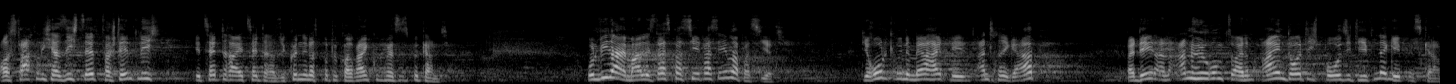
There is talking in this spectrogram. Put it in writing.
aus fachlicher Sicht selbstverständlich, etc. etc. Sie können in das Protokoll reingucken, das ist bekannt. Und wieder einmal ist das passiert, was immer passiert. Die rot-grüne Mehrheit lehnt Anträge ab, bei denen eine Anhörung zu einem eindeutig positiven Ergebnis kam.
